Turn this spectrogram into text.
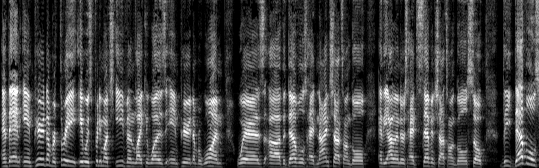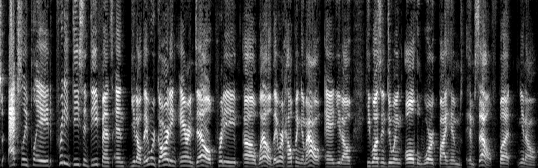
And then in period number three, it was pretty much even like it was in period number one, whereas uh, the Devils had nine shots on goal and the Islanders had seven shots on goal. So the Devils actually played pretty decent defense, and you know they were guarding Aaron Dell pretty uh, well. They were helping him out, and you know he wasn't doing all the work by him himself. But you know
